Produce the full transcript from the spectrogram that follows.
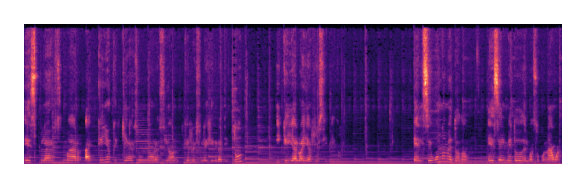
es plasmar aquello que quieras en una oración que refleje gratitud y que ya lo hayas recibido. El segundo método es el método del vaso con agua.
